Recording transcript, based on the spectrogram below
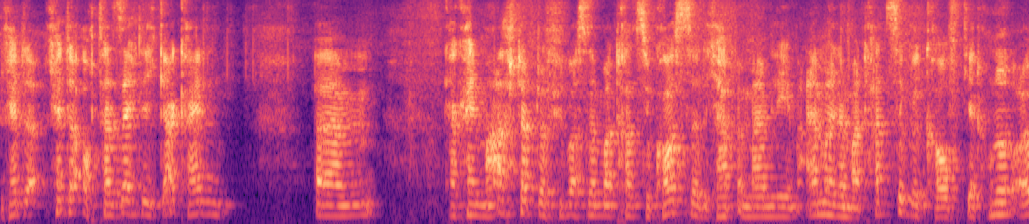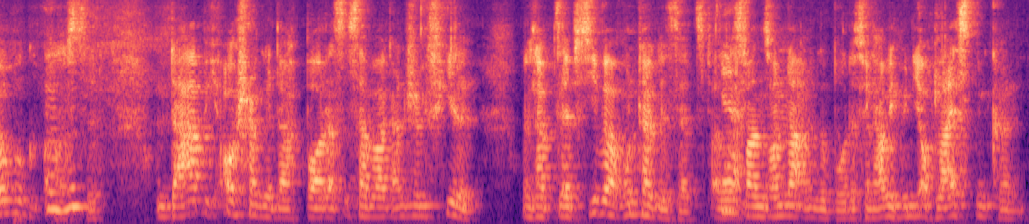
Ich hatte, ich hatte auch tatsächlich gar keinen, ähm, gar keinen Maßstab dafür, was eine Matratze kostet. Ich habe in meinem Leben einmal eine Matratze gekauft, die hat 100 Euro gekostet. Mhm. Und da habe ich auch schon gedacht, boah, das ist aber ganz schön viel. Und ich habe selbst die war runtergesetzt. Also es ja. war ein Sonderangebot, deswegen habe ich mir die auch leisten können.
